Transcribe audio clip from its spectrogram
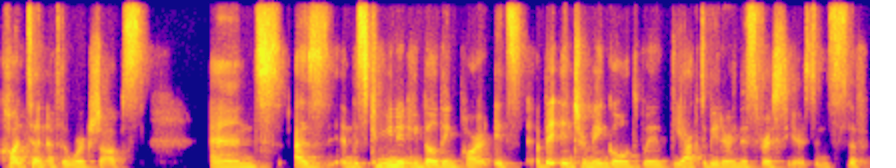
content of the workshops and as in this community building part it's a bit intermingled with the activator in this first year since the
